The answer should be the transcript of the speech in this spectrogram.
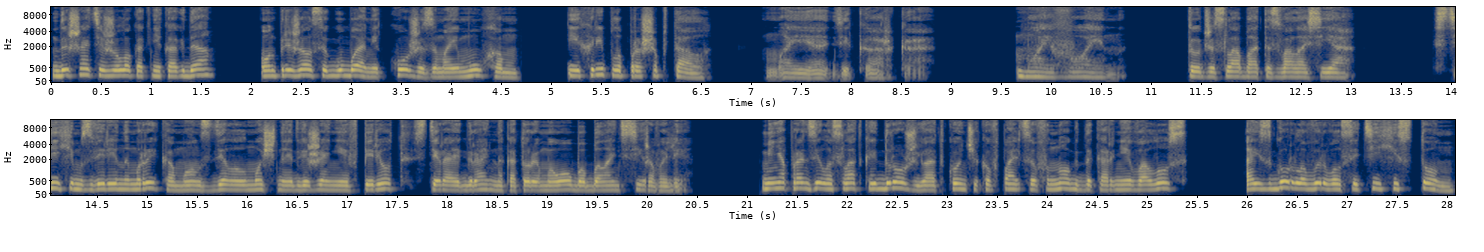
Дыша тяжело, как никогда, он прижался губами к коже за моим ухом и хрипло прошептал — «Моя дикарка». «Мой воин», — тут же слабо отозвалась я. С тихим звериным рыком он сделал мощное движение вперед, стирая грань, на которой мы оба балансировали. Меня пронзило сладкой дрожью от кончиков пальцев ног до корней волос, а из горла вырвался тихий стон,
